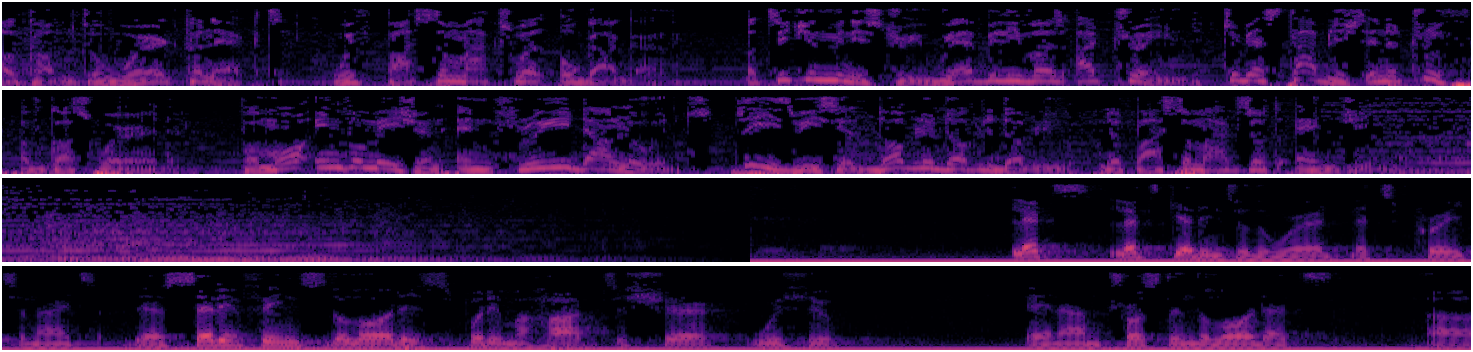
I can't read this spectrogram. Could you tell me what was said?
Welcome to Word Connect with Pastor Maxwell Ogaga, a teaching ministry where believers are trained to be established in the truth of God's Word. For more information and free downloads, please visit www.thepastormax.ng. Let's let's get into the word. Let's pray tonight. There are certain things the Lord is put in my heart to share with you, and I'm trusting the Lord that uh,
